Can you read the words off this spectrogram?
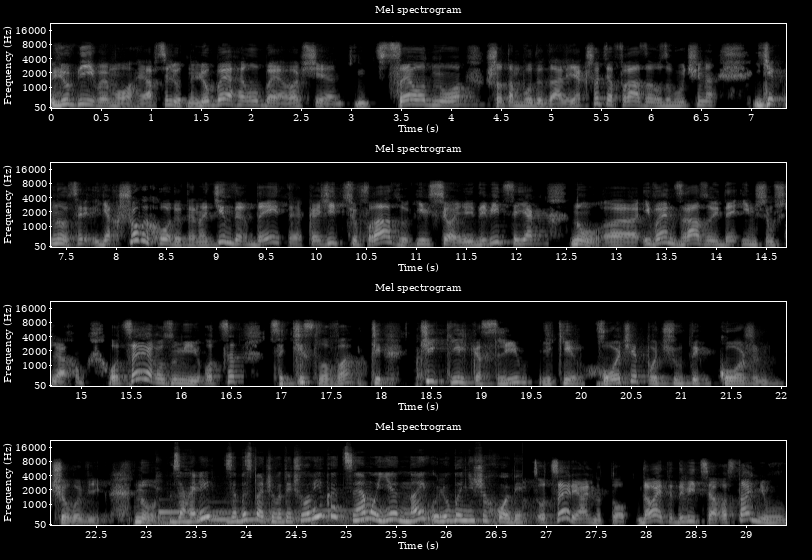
Любі вимоги, абсолютно, любе голубе, вообще, все одно, що там буде далі. Якщо ця фраза озвучена, як, ну, сер- якщо ви ходите на Tinder дейти, кажіть цю фразу і все. І дивіться, як ну, е, івент зразу йде іншим шляхом. Оце я розумію, оце це ті слова, ті, ті кілька слів, які хоче почути кожен чоловік. Ну, Взагалі, забезпечувати чоловіка це моє найулюбленіше хобі. Оце реально топ. Давайте дивіться останню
